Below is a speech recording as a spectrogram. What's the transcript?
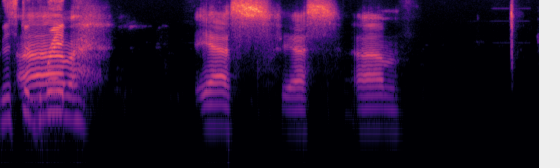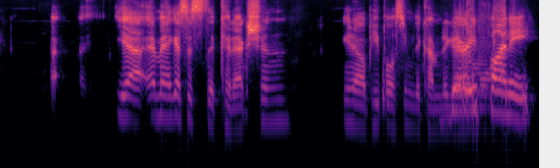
Mr. Um, Great. Yes, yes. Um, yeah, I mean, I guess it's the connection. You know, people seem to come together. Very more. funny.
